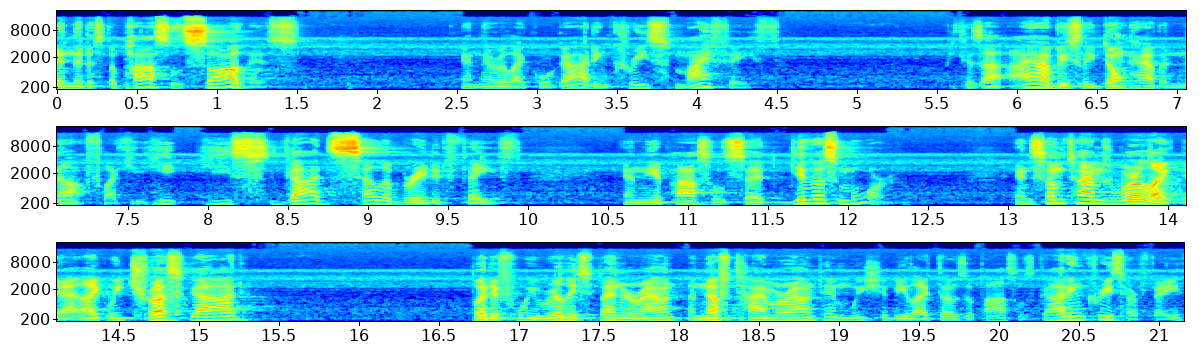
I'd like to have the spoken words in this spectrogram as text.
and the apostles saw this, and they were like, "Well, God, increase my faith." Because I, I, obviously don't have enough. Like he, he, God celebrated faith. And the apostles said, Give us more. And sometimes we're like that. Like we trust God, but if we really spend around enough time around Him, we should be like those apostles. God, increase our faith.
